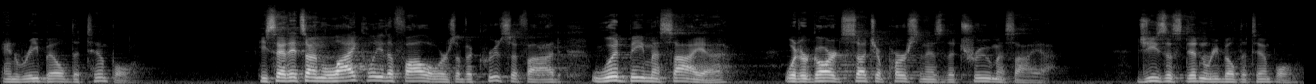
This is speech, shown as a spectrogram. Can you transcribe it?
and rebuild the temple. He said it's unlikely the followers of a crucified would be Messiah would regard such a person as the true Messiah. Jesus didn't rebuild the temple.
